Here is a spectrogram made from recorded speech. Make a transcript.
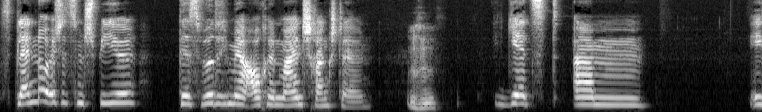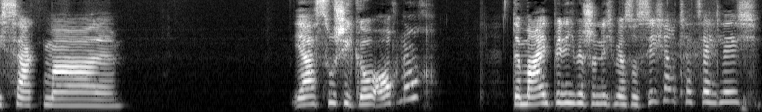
Splendor ist jetzt ein Spiel, das würde ich mir auch in meinen Schrank stellen. Mhm. Jetzt, ähm, ich sag mal, ja, Sushi Go auch noch. The Mind bin ich mir schon nicht mehr so sicher tatsächlich.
